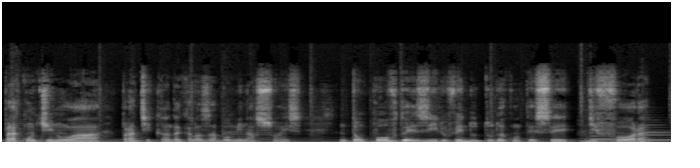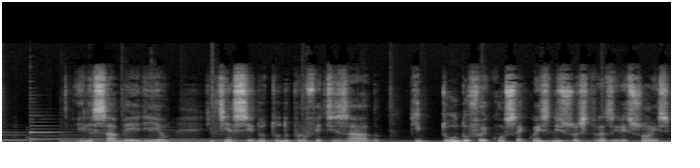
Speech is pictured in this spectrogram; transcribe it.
para continuar praticando aquelas abominações. Então, o povo do exílio, vendo tudo acontecer de fora, eles saberiam que tinha sido tudo profetizado, que tudo foi consequência de suas transgressões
